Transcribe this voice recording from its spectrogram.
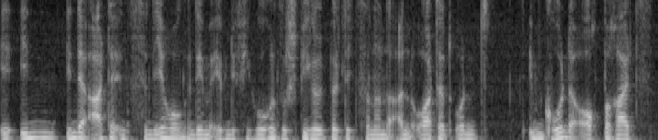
in, in der Art der Inszenierung, in dem er eben die Figuren so spiegelbildlich zueinander anordnet und im Grunde auch bereits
